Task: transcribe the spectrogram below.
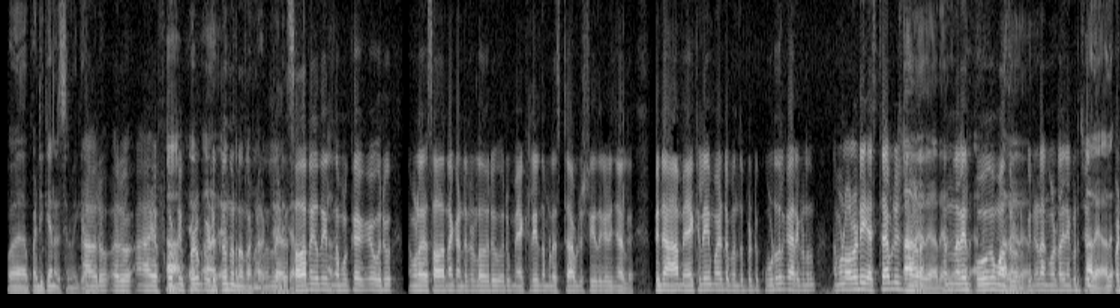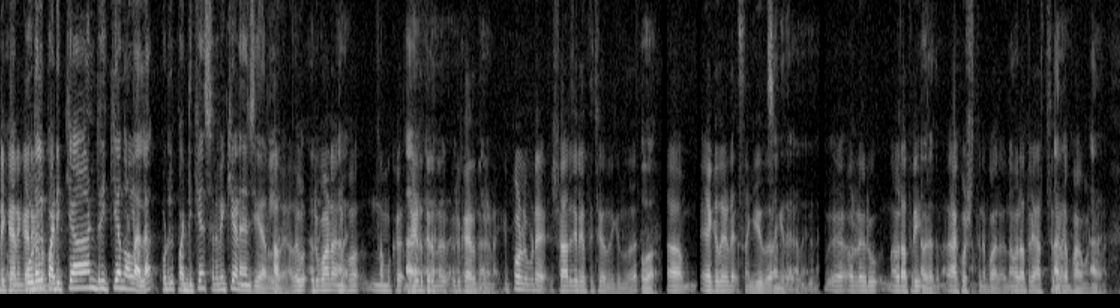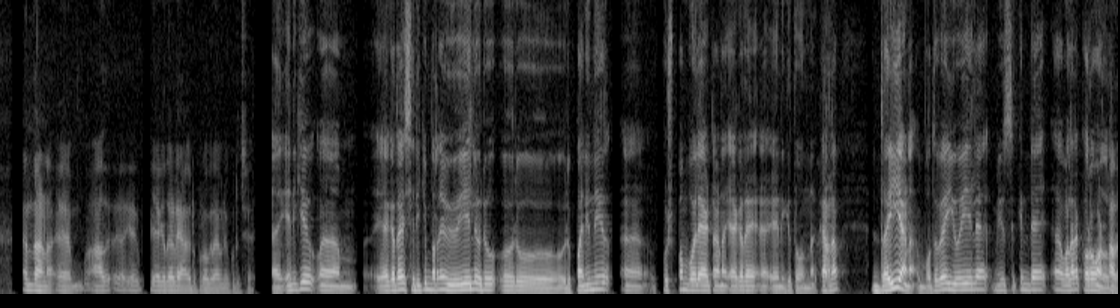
ആ, പഠിക്കാനായിട്ട് ഒരു ഒരു എഫേർട്ട് ഇപ്പോഴും എടുക്കുന്നുണ്ടെന്നാണ്. സാധാരണഗതിയിൽ നമുക്കൊക്കെ ഒരു നമ്മൾ സാധാരണ കണ്ടിട്ടുള്ള ഒരു ഒരു മേഖലയിൽ നമ്മൾ എസ്റ്റാബ്ലിഷ് ചെയ്ത് കഴിഞ്ഞാൽ പിന്നെ ആ മേഖലയുമായിട്ട് ബന്ധപ്പെട്ട് കൂടുതൽ കാര്യങ്ങളും നമ്മൾ ഓൾറെഡി എസ്റ്റാബ്ലിഷ് എന്ന നിലയിൽ പോവുക മാത്രമേ. പിന്നീട് അങ്ങോട്ട് അതിനെക്കുറിച്ച് അതെ അതെ പഠിക്കാനും കൂടുതൽ പഠിക്കാണ്ടിരിക്കുക എന്നുള്ളതല്ല കൂടുതൽ പഠിക്കാൻ ശ്രമിക്കുകയാണ് ഞാൻ ചെയ്യാറുള്ളത്. അതെ ഒരുപാട് അനുഭവം നമുക്ക് നേടിത്തരുന്ന ഒരു കാര്യം തന്നെയാണ്. ഇപ്പോൾ ഇവിടെ ഷാർജയിൽ എത്തിച്ചേർന്നിരിക്കുന്നത് ഏകതയുടെ സംഗീത സംഗീതമാണ് അവരുടെ ഒരു നവരാത്രി. ആഘോഷത്തിന്റെ ഭാഗം നവരാത്രി അർച്ചനയുടെ ഭാഗമായിട്ടാണ്. എന്താണ് ഏകതയുടെ ആ ഒരു പ്രോഗ്രാമിനെ കുറിച്ച്? എനിക്ക് ഏകത ശരിക്കും പറഞ്ഞ യു എയിൽ ഒരു ഒരു ഒരു പനിനീർ പുഷ്പം പോലെ ആയിട്ടാണ് ഏകത എനിക്ക് തോന്നുന്നത്. കാരണം ഡ്രൈ ആണ്. പൊതുവെ യു എയിലെ മ്യൂസിക്കിന്റെ വളരെ കുറവാണല്ലോ.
